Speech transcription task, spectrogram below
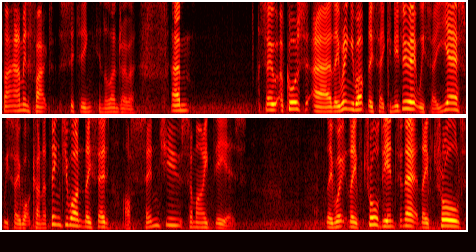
that I am in fact sitting in the Land Rover. Um, so of course uh, they ring you up. They say, "Can you do it?" We say yes. We say, "What kind of thing do you want?" They said, "I'll send you some ideas." They've they've trawled the internet. They've trawled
